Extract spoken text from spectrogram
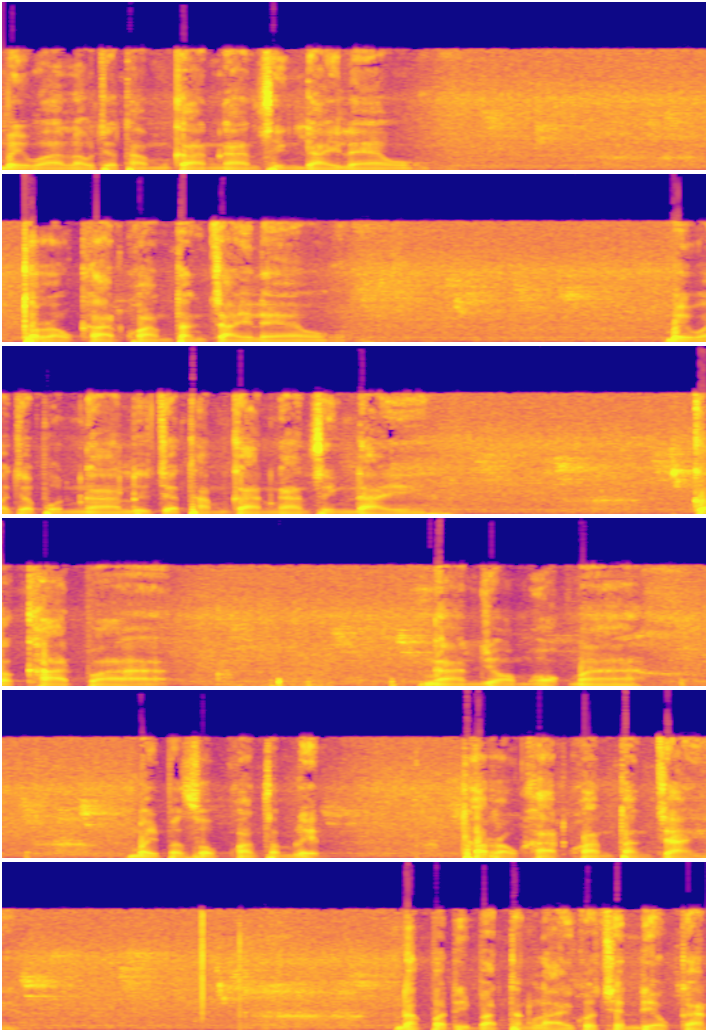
ไม่ว่าเราจะทำการงานสิ่งใดแล้ว ถ้าเราขาดความตั้งใจแล้ว ไม่ว่าจะผลงานหรือจะทำการงานสิ่งใด ก็คาดว่างานย่อมออกมา ไม่ประสบความสำเร็จ ถ้าเราขาดความตั้งใจ นักปฏิบัติทั้งหลายก็เช่นเดียวกัน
